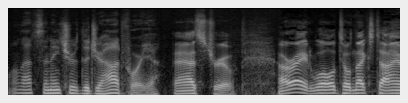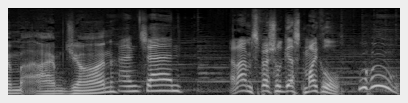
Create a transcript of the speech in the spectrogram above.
Well, that's the nature of the jihad for you. That's true. All right. Well, until next time, I'm John. I'm Jen. And I'm special guest Michael. Woohoo.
